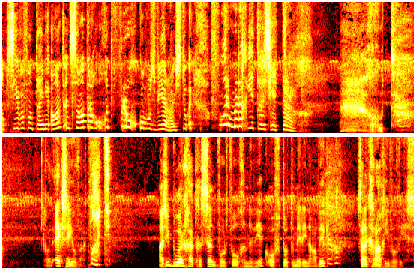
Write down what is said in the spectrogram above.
op Sewefontein die aand en Saterdagoggend vroeg kom ons weer huis toe. En voormiddagete is jy terug. Goed. Goed, ek sê jou wat. Wat? As die boorgat gesink word volgende week of tot en met die naweek, sal ek graag hier wil wees.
